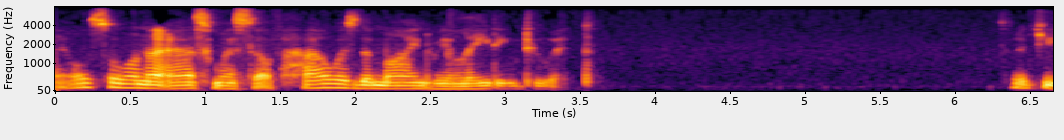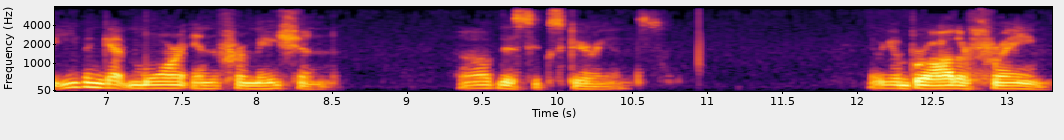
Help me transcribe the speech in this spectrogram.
I also want to ask myself, how is the mind relating to it? So that you even get more information of this experience maybe a broader frame.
